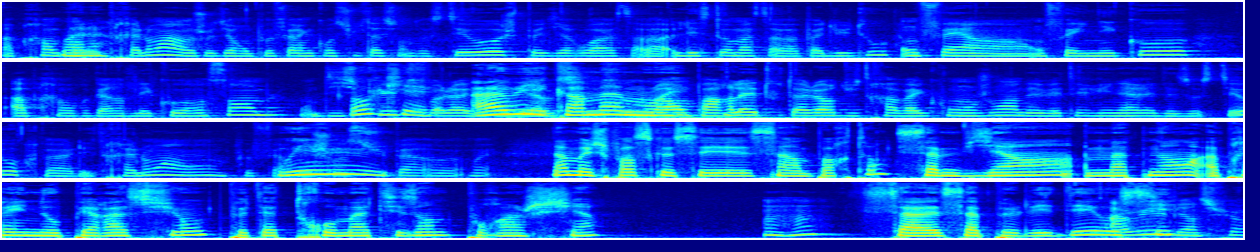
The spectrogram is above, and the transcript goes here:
après, on peut aller très loin. Je veux dire, on peut faire une consultation d'ostéo, je peux dire, ouais, ça va, l'estomac, ça va pas du tout. On fait, un, on fait une écho, après, on regarde l'écho ensemble, on discute. ah oui, quand même. Là, on parlait tout à l'heure du travail conjoint des vétérinaires et des ostéos. On peut aller très loin, hein. on peut faire des choses super. Euh, non, mais je pense que c'est important. Ça me vient maintenant, après une opération peut-être traumatisante pour un chien. Mm-hmm. ça, ça peut l'aider aussi. Ah oui, bien sûr.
